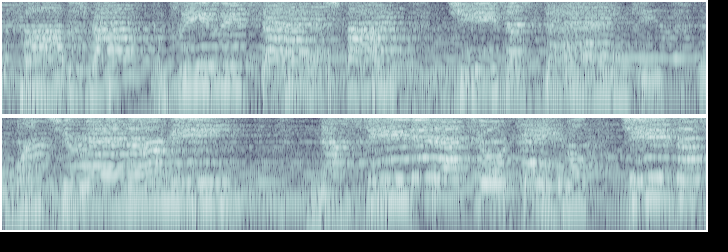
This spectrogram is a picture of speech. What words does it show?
The Father's wrath completely satisfied. Jesus, thank you. Once your enemy, now seated at your table. Jesus,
